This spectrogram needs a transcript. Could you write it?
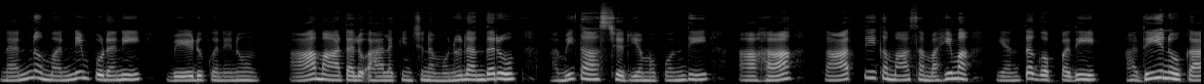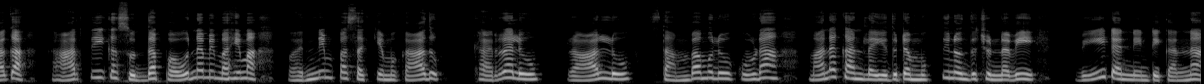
నన్ను మన్నింపుడని వేడుకొనెను. ఆ మాటలు ఆలకించిన మునులందరూ అమితాశ్చర్యము పొంది ఆహా కార్తీక మాస మహిమ ఎంత గొప్పది! అదీను కాక కార్తీక శుద్ధ పౌర్ణమి మహిమ వర్ణింప సఖ్యము కాదు. కర్రలు రాళ్ళు స్తంభములు కూడా మన కండ్ల ఎదుట ముక్తి నొందుచున్నవి. వీటన్నింటికన్నా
